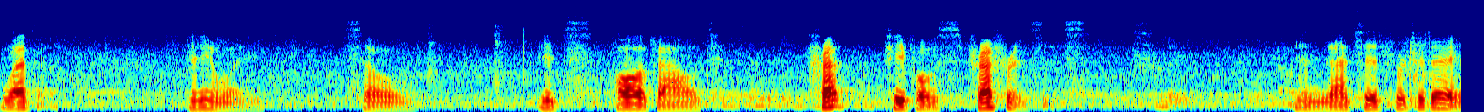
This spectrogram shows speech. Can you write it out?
weather. Anyway, so it's all about pre- people's preferences. And that's it for today.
